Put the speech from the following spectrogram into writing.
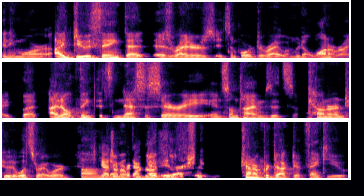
anymore. I do think that as writers, it's important to write when we don't want to write, but I don't think it's necessary. And sometimes it's counterintuitive. What's the right word? Um, counterproductive. Actually counterproductive. Thank you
